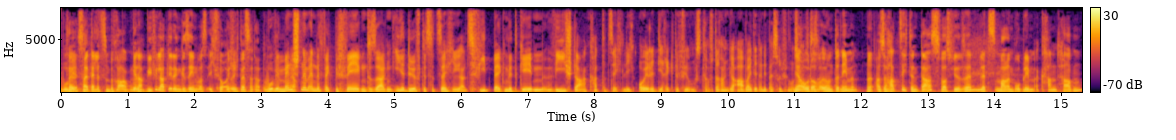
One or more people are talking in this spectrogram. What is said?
Wo wir, Seit, seit der letzten Befragung. Genau. Ne? Wie viel habt ihr denn gesehen, was ich für euch verbessert habe? wo wir Menschen im Endeffekt befähigen zu sagen, ihr dürft jetzt tatsächlich als Feedback mitgeben, wie stark hat tatsächlich eure direkte Führungskraft daran gearbeitet, eine bessere Ja, Führungskraft oder zu auch sein. euer Unternehmen. Ne? Also hat sich denn das, was wir beim letzten Mal ein Problem erkannt haben,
